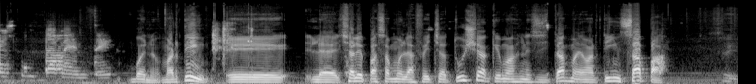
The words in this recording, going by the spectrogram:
Exactamente. Bueno, Martín, eh, ya le pasamos la fecha tuya. ¿Qué más necesitas? Martín Zapa. Sí.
